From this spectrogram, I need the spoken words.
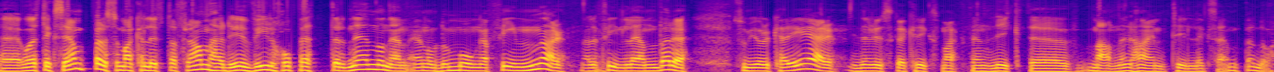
Eh, och ett exempel som man kan lyfta fram här det är Vilho Petter Nennonen, en av de många finnar, eller finländare, som gör karriär i den ryska krigsmakten likt eh, Mannerheim till exempel. Då.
